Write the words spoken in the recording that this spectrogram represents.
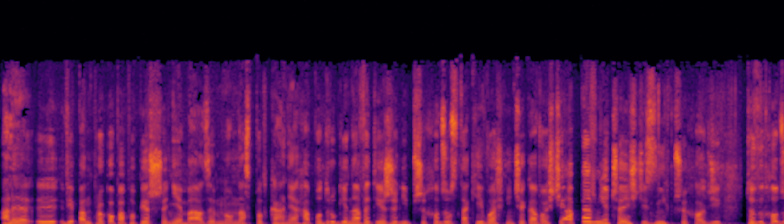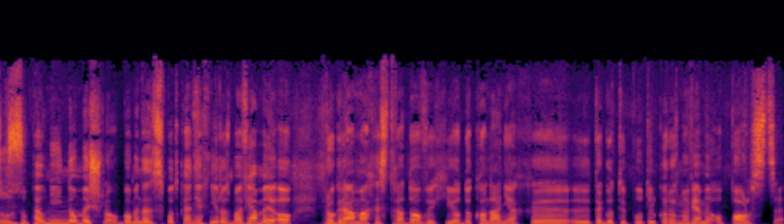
Ale y, wie pan, Prokopa po pierwsze nie ma ze mną na spotkaniach, a po drugie, nawet jeżeli przychodzą z takiej właśnie ciekawości, a pewnie część z nich przychodzi, to wychodzą z zupełnie inną myślą, bo my na spotkaniach nie rozmawiamy o programach estradowych i o dokonaniach y, y, tego typu, tylko rozmawiamy o Polsce.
